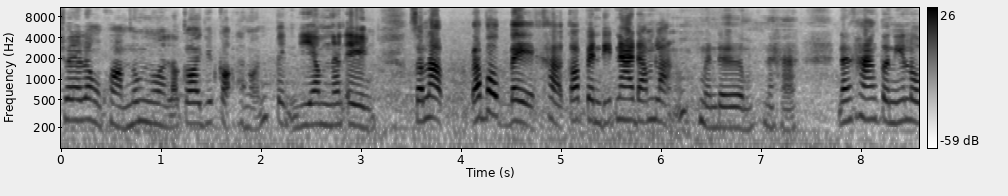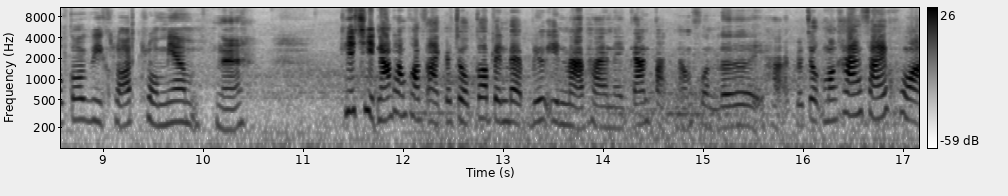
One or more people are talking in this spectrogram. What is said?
ช่วยในเรื่องของความนุ่มนวลแล้วก็ยึดเกาะถนนเป็นเยี่ยมนั่นเองสำหรับระบบเบรกค่ะ ก็เป็นดิสหน้าด้ำหลังเหมือนเดิมนะคะ ด้านข้างตัวนี้โลโก้ V Cross Chromium นะ ที่ฉีดน้ำทำความสะอาดกระจกก็เป็นแบบบิวอินมาภายในก้านปัดน้ำฝนเลยค่ะ กระจกมองข้างซ้ายขวา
